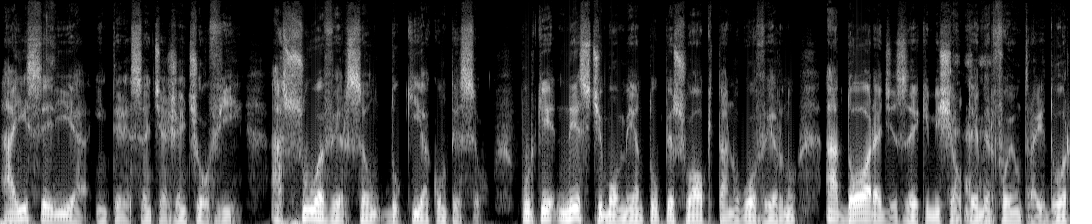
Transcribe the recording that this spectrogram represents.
Aí seria interessante a gente ouvir a sua versão do que aconteceu. Porque neste momento o pessoal que está no governo adora dizer que Michel Temer foi um traidor,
